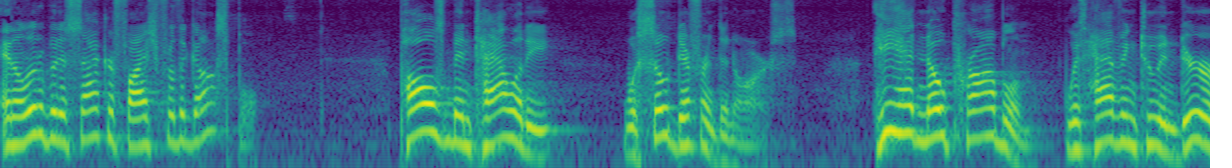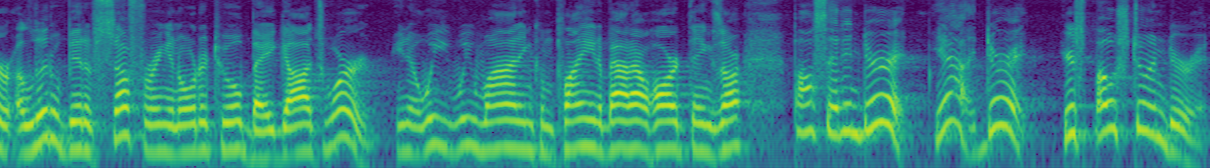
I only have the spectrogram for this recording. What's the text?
and a little bit of sacrifice for the gospel. Paul's mentality was so different than ours. He had no problem with having to endure a little bit of suffering in order to obey God's word. You know, we, we whine and complain about how hard things are. Paul said, endure it. Yeah, endure it. You're supposed to endure it.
